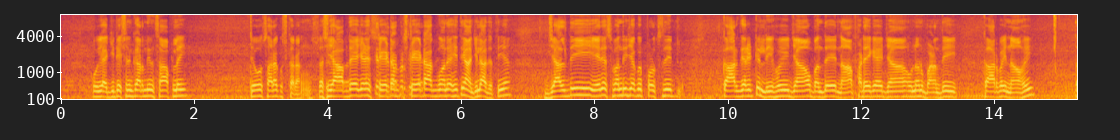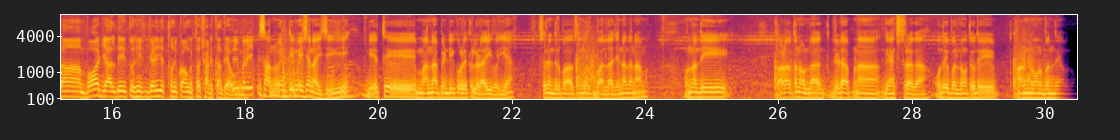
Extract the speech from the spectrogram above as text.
ਕੋਈ ਐਜੀਟੇਸ਼ਨ ਕਰਨ ਦੀ ਇਨਸਾਫ ਲਈ ਤੇ ਉਹ ਸਾਰਾ ਕੁਝ ਕਰਾਂਗੇ। ਅਸੀਂ ਆਪਦੇ ਜਿਹੜੇ ਸਟੇਟ ਸਟੇਟ ਆਗੂਆਂ ਦੇ ਅਸੀਂ ਧਿਆਨ ਲਿਆ ਦਿੱਤੀ ਆ। ਜਲਦੀ ਇਹਦੇ ਸੰਬੰਧੀ ਜੇ ਕੋਈ ਪੁਲਿਸ ਦੀ ਕਾਰਗੁਜ਼ਾਰੀ ਢਿੱਲੀ ਹੋਈ ਜਾਂ ਉਹ ਬੰਦੇ ਨਾ ਫੜੇ ਗਏ ਜਾਂ ਉਹਨਾਂ ਨੂੰ ਬਣਦੀ ਕਾਰਵਾਈ ਨਾ ਹੋਈ ਤਾਂ ਬਹੁਤ ਜਲਦੀ ਤੁਸੀਂ ਜਿਹੜੀ ਇੱਥੋਂ ਦੀ ਕਾਂਗਰਸ ਤੋਂ ਸੜਕਾਂ ਤੇ ਆਓਗੇ। ਸਾਨੂੰ ਇੰਟੀਮੇਸ਼ਨ ਆਈ ਸੀ ਜੀ ਵੀ ਇੱਥੇ ਮਾਨਾ ਪਿੰਡੀ ਕੋਲ ਇੱਕ ਲੜਾਈ ਹੋਈ ਹੈ ਸੁਰਿੰਦਰਪਾਲ ਸਿੰਘ ਬਾਲਾ ਜਿਨ੍ਹਾਂ ਦਾ ਨਾਮ। ਉਹਨਾਂ ਦੀ ਕਾਲਾ ਧਨੌਲਾ ਜਿਹੜਾ ਆਪਣਾ ਗੈਂਗਸਟਰ ਹੈਗਾ ਉਹਦੇ ਵੱਲੋਂ ਤੇ ਉਹਦੇ ਅਨਨੋਨ ਬੰਦਿਆਂ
